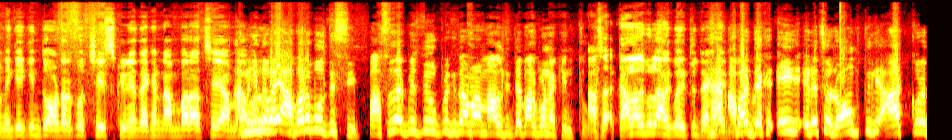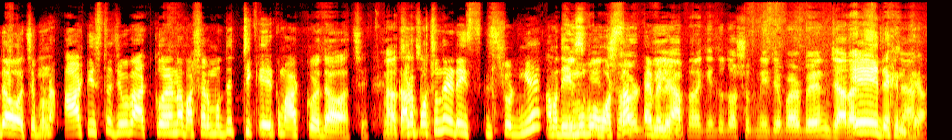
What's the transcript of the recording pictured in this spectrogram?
অনেকেই কিন্তু অর্ডার করছে স্ক্রিনে দেখেন নাম্বার আছে আমরা আমি কিন্তু ভাই আবারও বলতেছি পাঁচ হাজার পিসের উপরে কিন্তু আমরা মাল দিতে পারব না কিন্তু। আচ্ছা কালারগুলো আরেকবার একটু দেখাই হ্যাঁ আবার। দেখেন এই এটা হচ্ছে রং তুলি আর্ট করে দেওয়া আছে মানে আর্টিস্টটা যেভাবে আর্ট করে না বাসার মধ্যে ঠিক এরকম আর্ট করে দেওয়া আছে। আচ্ছা, আচ্ছা। পছন্দের এটা স্ক্রিনশট নিয়ে আমাদের ইমো হোয়াটসঅ্যাপ अवेलेबल আপনারা কিন্তু দর্শক নিতে পারবেন যারা এই দেখেন ভাইয়া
